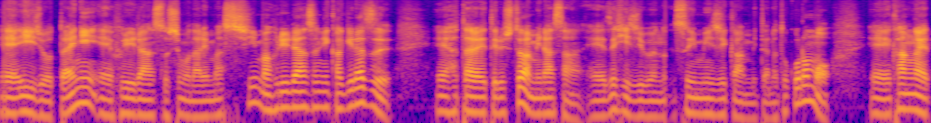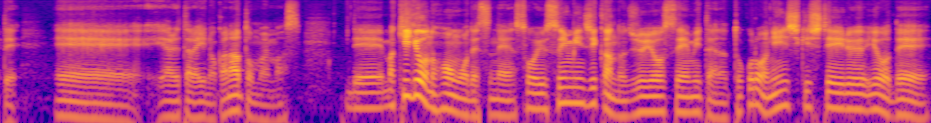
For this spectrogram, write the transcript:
えー、いい状態に、えー、フリーランスとしてもなりますし、まあ、フリーランスに限らず、えー、働いてる人は皆さん、えー、ぜひ自分の睡眠時間みたいなところも、えー、考えて、えー、やれたらいいのかなと思います。で、まあ、企業の方もですね、そういう睡眠時間の重要性みたいなところを認識しているようで、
